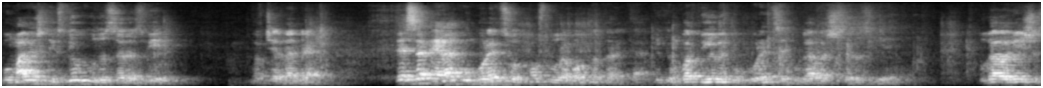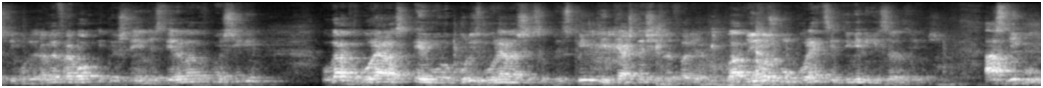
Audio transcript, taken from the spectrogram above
помагаш текстилко да се развие в Червен бряг. Те са една конкуренция относно работната ръка. И към когато имаме конкуренция, тогава ще се развие. Тогава ние ще стимулираме в работника, ще инвестираме в машини. Когато Боряна е монополист, Боряна ще се приспи и тя ще, ще да фалира. Когато имаш конкуренция, ти винаги се развиваш. Аз никога.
